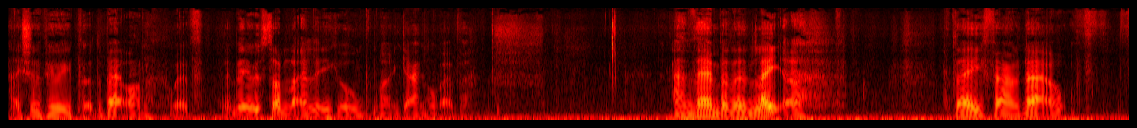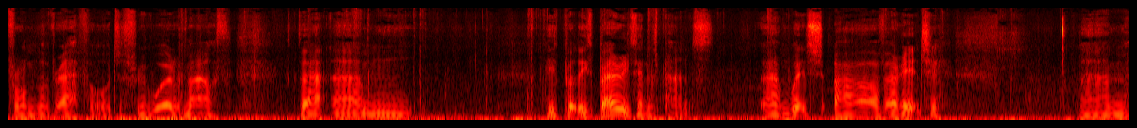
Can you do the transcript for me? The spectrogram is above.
actually the people he put the bet on with it was some like illegal like gang or whatever and then but then later they found out from the ref or just through word of mouth that um, he'd put these berries in his pants um, which are very itchy um,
